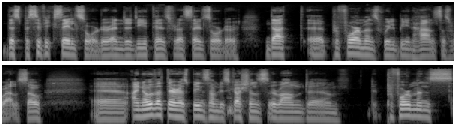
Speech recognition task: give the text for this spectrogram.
the specific sales order and the details for that sales order, that uh, performance will be enhanced as well. So uh, I know that there has been some discussions around um, performance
